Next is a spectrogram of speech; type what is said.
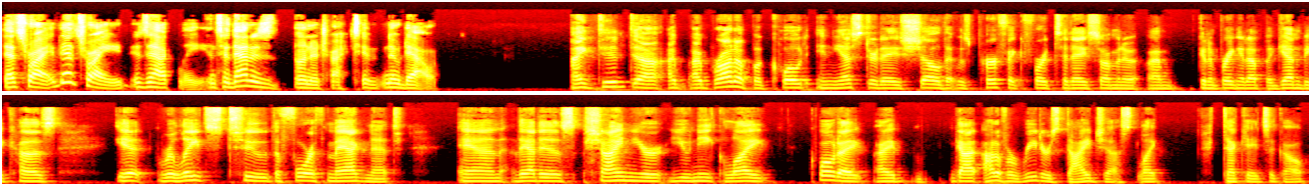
that's right. That's right. Exactly. And so that is unattractive, no doubt. I did. Uh, I, I brought up a quote in yesterday's show that was perfect for today, so I'm gonna I'm gonna bring it up again because it relates to the fourth magnet, and that is shine your unique light. Quote I I got out of a Reader's Digest like decades ago.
